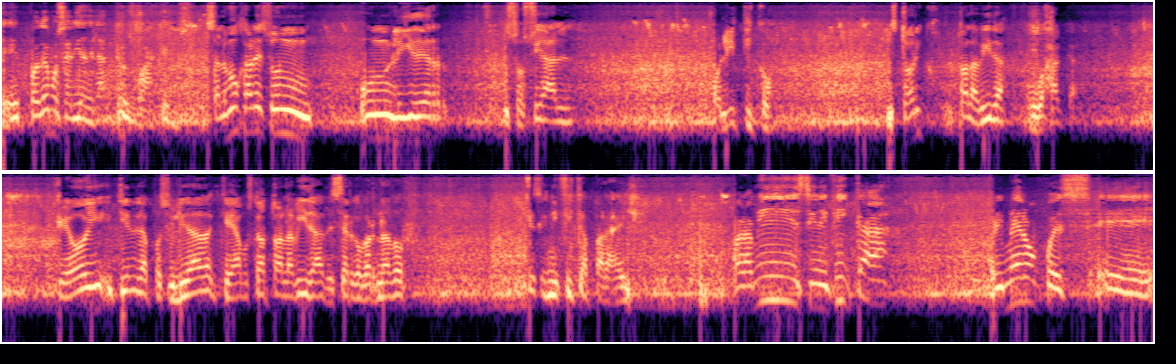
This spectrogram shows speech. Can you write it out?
eh, podemos salir adelante los oaxaqueños. Salomón Jara es un, un líder social, político, histórico, toda la vida en Oaxaca, que hoy tiene la posibilidad, que ha buscado toda la vida de ser gobernador. ¿Qué significa para él? Para mí significa, primero, pues, eh,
